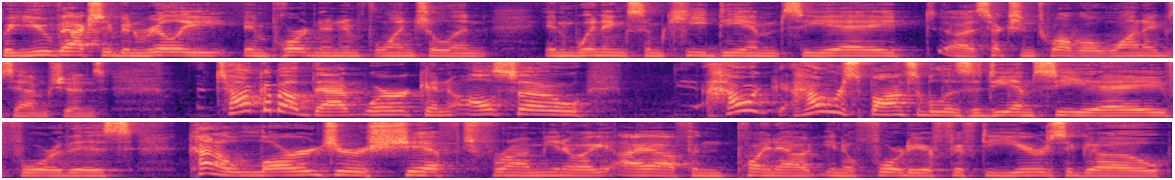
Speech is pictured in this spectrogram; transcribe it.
but you've actually been really important and influential in in winning some key DMCA uh, Section 1201 exemptions. Talk about that work and also how how responsible is the DMCA for this kind of larger shift from you know I, I, often point out you know 40 or 50 years ago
